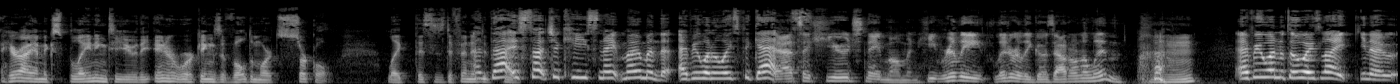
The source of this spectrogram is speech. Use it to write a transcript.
here I am explaining to you the inner workings of Voldemort's circle. Like this is definitive. and that proof. is such a key Snape moment that everyone always forgets. That's a huge Snape moment. He really, literally goes out on a limb. Mm-hmm. Everyone was always like, you know,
